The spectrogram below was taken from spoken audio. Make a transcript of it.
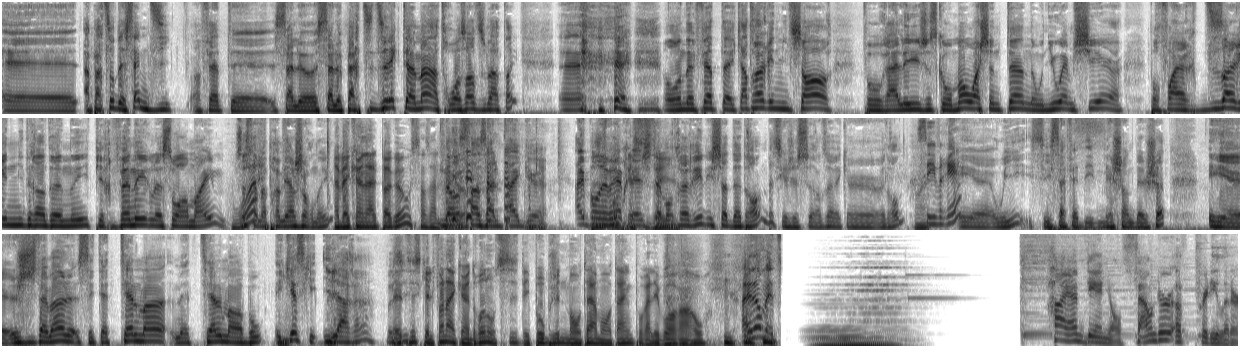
Euh, à partir de samedi, en fait, euh, ça l'a ça l'a parti directement à 3 h du matin. Euh, on a fait 4h30 de char pour aller jusqu'au Mont Washington, au New Hampshire, pour faire 10h30 de randonnée, puis revenir le soir même. Ça, What? c'est ma première journée. Avec un alpaga ou sans alpaga? Non, sans alpaga. Hey, pour de Juste vrai, pour je te montrerai les shots de drone parce que je suis rendu avec un, un drone. C'est vrai? Et euh, oui, ça fait des méchantes belles shots. Et euh, justement, c'était tellement, mais tellement beau. Et qu'est-ce qui est hilarant? Tu sais, ce qui est le fun avec un drone aussi, t'es pas obligé de monter à la montagne pour aller voir en haut. Ah non, mais Hi, I'm Daniel, founder of Pretty Litter.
